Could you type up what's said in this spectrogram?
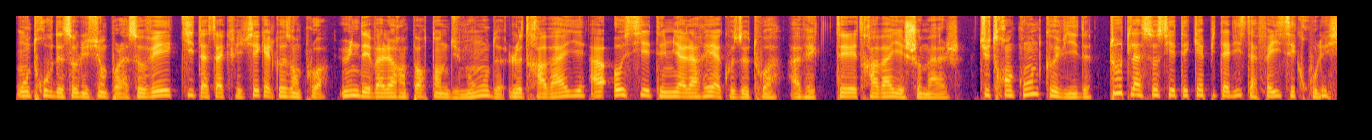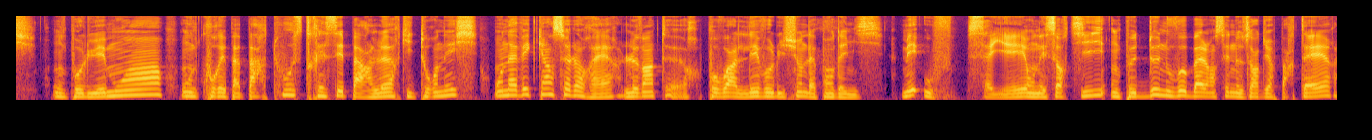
on trouve des solutions pour la sauver, quitte à sacrifier quelques emplois. Une des valeurs importantes du monde, le travail, a aussi été mis à l'arrêt à cause de toi, avec télétravail et chômage. Tu te rends compte, Covid Toute la société capitaliste a failli s'écrouler. On polluait moins, on ne courait pas partout, stressé par l'heure qui tournait. On n'avait qu'un seul horaire, le 20h, pour voir l'évolution de la pandémie. Mais ouf, ça y est, on est sorti, on peut de nouveau balancer nos ordures par terre.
